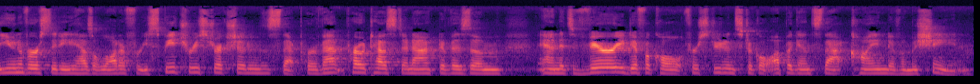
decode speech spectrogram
The university has a lot of free speech restrictions that prevent protest and activism, and it's very difficult for students to go up against that kind of a machine.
